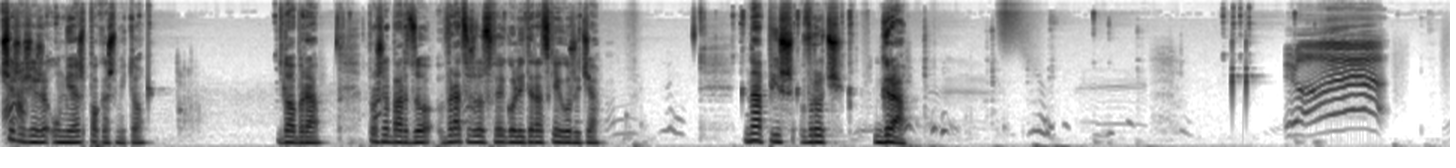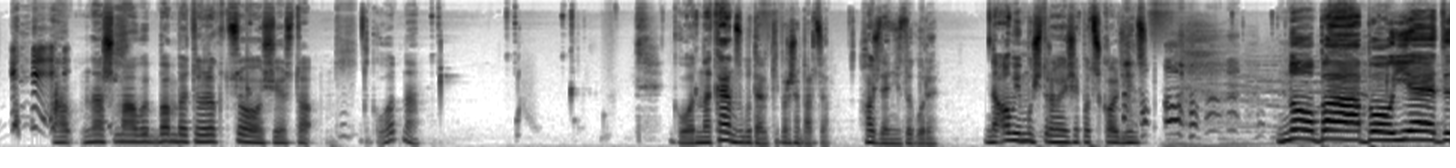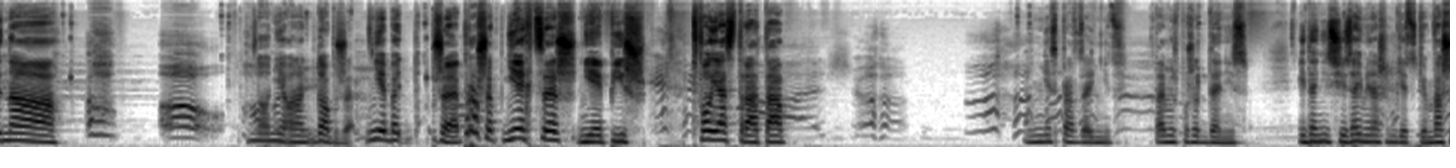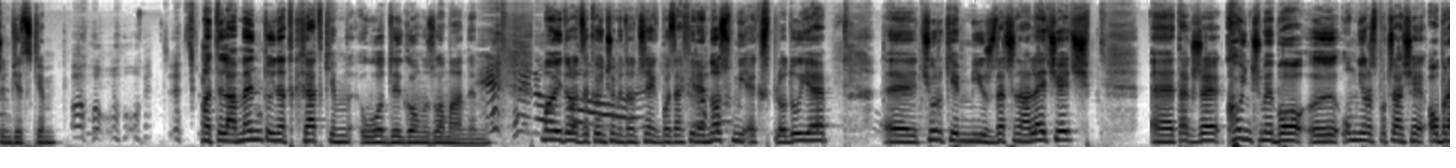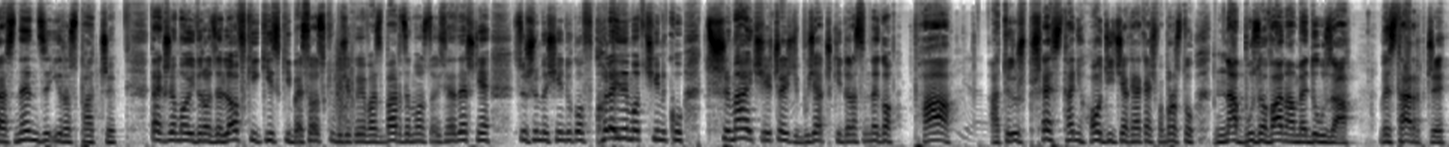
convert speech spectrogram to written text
cieszę się, że umiesz, pokaż mi to. Dobra, proszę bardzo, wracasz do swojego literackiego życia. Napisz, wróć, gra. A nasz mały bąbelek coś jest to. Głodna. Głodna. Karm z butelki, proszę bardzo. Chodź, Denis, do góry. Naomi musi trochę się podszkolić, więc... No, babo, jedna! No nie, ona... Dobrze, nie be... Dobrze, proszę, nie chcesz, nie pisz. Twoja strata. Nie sprawdzaj nic. Tam już poszedł Denis. I Denis się zajmie naszym dzieckiem, waszym dzieckiem. A ty lamentuj nad kwiatkiem łodygą złamanym. Moi drodzy, kończymy ten odcinek, bo za chwilę nos mi eksploduje. E, ciurkiem mi już zaczyna lecieć. E, także kończmy, bo e, u mnie rozpoczyna się obraz nędzy i rozpaczy. Także moi drodzy, lowki, kiski, besowski, dziękuję was bardzo mocno i serdecznie. Słyszymy się niedługo w kolejnym odcinku. Trzymajcie się, cześć, buziaczki, do następnego. Pa! A ty już przestań chodzić jak jakaś po prostu nabuzowana meduza. Wystarczy.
